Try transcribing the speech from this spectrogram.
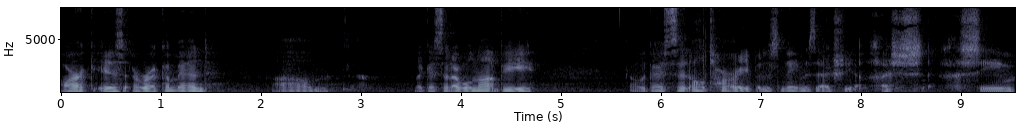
arc is a recommend. Um, like I said, I will not be. Oh, the guy said Altari, but his name is actually Asim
